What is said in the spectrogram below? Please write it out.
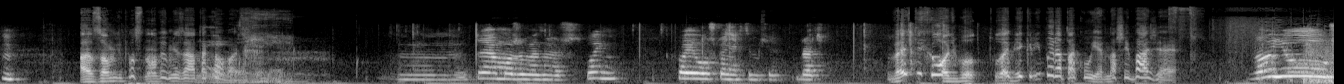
Hm. A zombie postanowił mnie zaatakować. Mm, to ja może wezmę już swój, swoje łóżko, nie chcę mi się brać. Weź ty chodź, bo tutaj mnie Creeper atakuje w naszej bazie. No już!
